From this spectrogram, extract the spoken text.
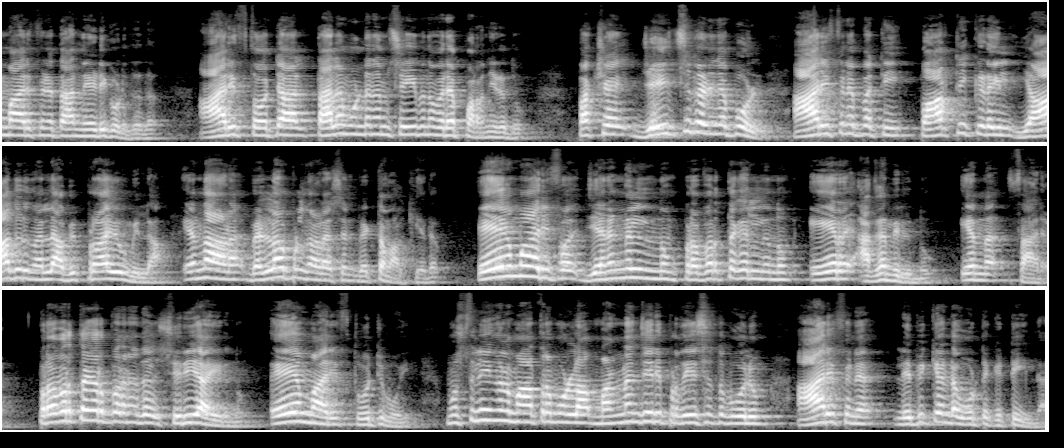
എം ആരിഫിനെ താൻ നേടിക്കൊടുത്തത്. ആരിഫ് തോറ്റാൽ തലമുണ്ടനം ചെയ്യുമെന്ന് വരെ പറഞ്ഞിരുന്നു. പക്ഷേ ജയിച്ചു കഴിഞ്ഞപ്പോൾ ആരിഫിനെ പറ്റി പാർട്ടിക്കിടയിൽ യാതൊരു നല്ല അഭിപ്രായവുമില്ല എന്നാണ് വെള്ളാപ്പള്ളി നടേശൻ വ്യക്തമാക്കിയത്. എ എം ആരിഫ് ജനങ്ങളിൽ നിന്നും പ്രവർത്തകരിൽ നിന്നും ഏറെ അകന്നിരുന്നു എന്ന് സാരം. പ്രവർത്തകർ പറഞ്ഞത് ശരിയായിരുന്നു. എ എം ആരിഫ് തോറ്റുപോയി. മുസ്ലിങ്ങൾ മാത്രമുള്ള മണ്ണഞ്ചേരി പ്രദേശത്ത് പോലും ആരിഫിന് ലഭിക്കേണ്ട വോട്ട് കിട്ടിയില്ല.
